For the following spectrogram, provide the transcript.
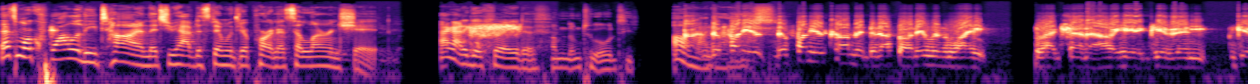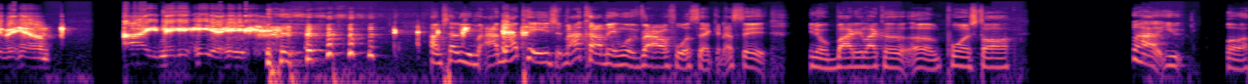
that's more quality time that you have to spend with your partner to learn shit. I gotta get creative. I'm, I'm too old to teach. Oh my the gosh. funniest, the funniest comment that I thought it was like Blac Chyna out here giving, giving him, "I nigga here, here." I'm telling you, my, my page, my comment went viral for a second. I said, you know, body like a, a porn star. You know how you, uh,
